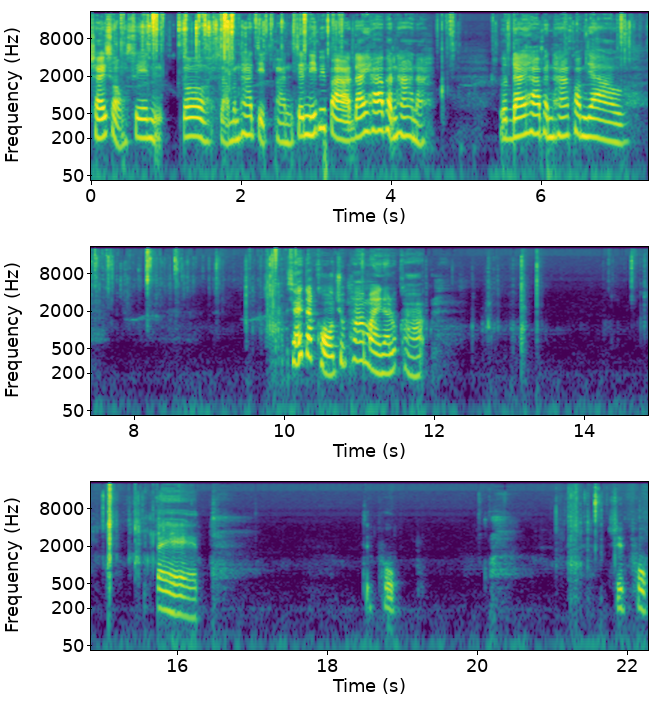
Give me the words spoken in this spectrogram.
ใช้สองเส้นก็สามพันห้าเจ็ดพันเส้นนี้พี่ปาได้ห้าพันห้านะลดได้ห้าพันห้าความยาว ใช้ตะขอชุบผ้าไหมนะลูกค้าแปด สิบหกสิบหก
